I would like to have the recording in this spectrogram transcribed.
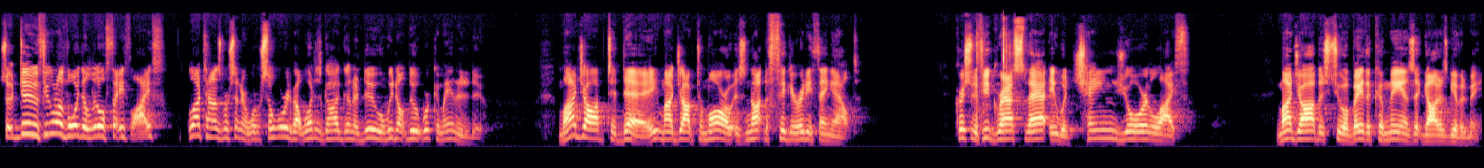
So, do, if you're going to avoid the little faith life, a lot of times we're sitting there, we're so worried about what is God going to do when we don't do what we're commanded to do. My job today, my job tomorrow is not to figure anything out. Christian, if you grasp that, it would change your life. My job is to obey the commands that God has given me.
